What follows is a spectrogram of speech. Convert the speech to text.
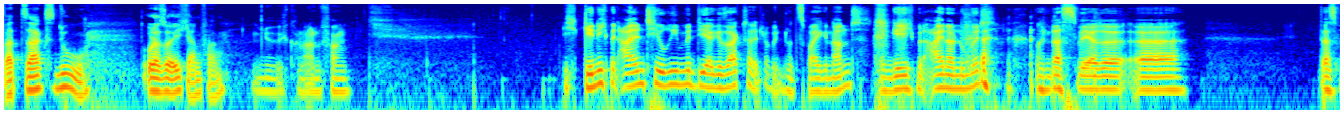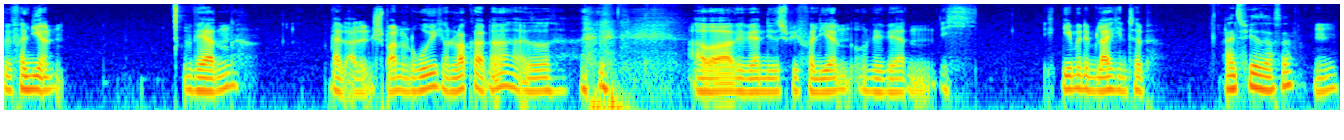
Was sagst du? Oder soll ich anfangen? Nö, ich kann anfangen. Ich gehe nicht mit allen Theorien mit, die er gesagt hat. Ich glaube, ich habe nur zwei genannt. Dann gehe ich mit einer nur mit. Und das wäre, äh, dass wir verlieren werden. Bleibt alle entspannt und ruhig und locker, ne? Also, aber wir werden dieses Spiel verlieren und wir werden, ich, ich gehe mit dem gleichen Tipp. 1-4, sagst du? Hm?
